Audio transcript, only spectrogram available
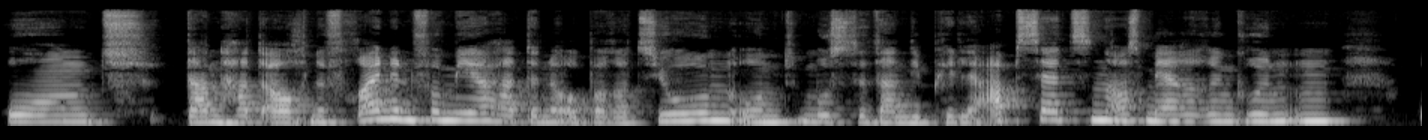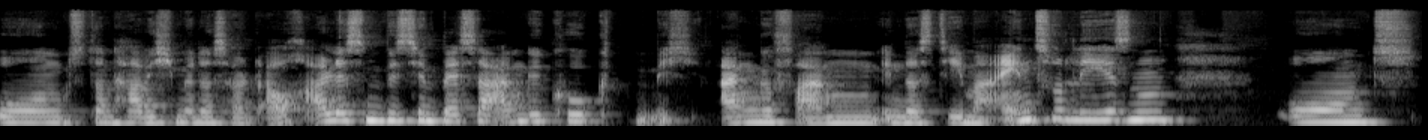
Und dann hat auch eine Freundin von mir, hatte eine Operation und musste dann die Pille absetzen aus mehreren Gründen. Und dann habe ich mir das halt auch alles ein bisschen besser angeguckt, mich angefangen in das Thema einzulesen. Und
